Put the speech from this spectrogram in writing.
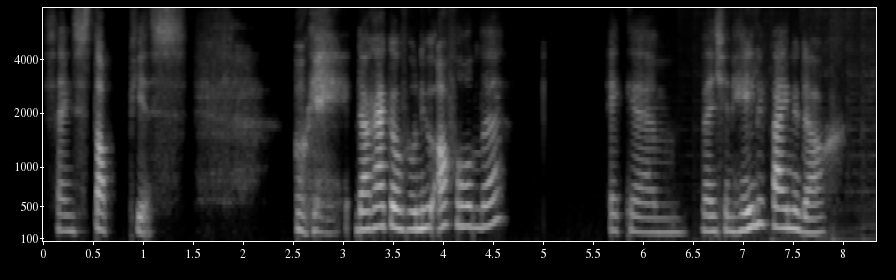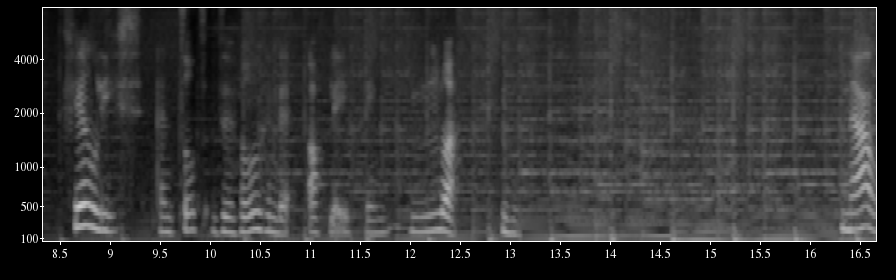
zijn stapjes. Oké, dan ga ik hem voor nu afronden. Ik um, wens je een hele fijne dag. Veel liefs en tot de volgende aflevering. Nou,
